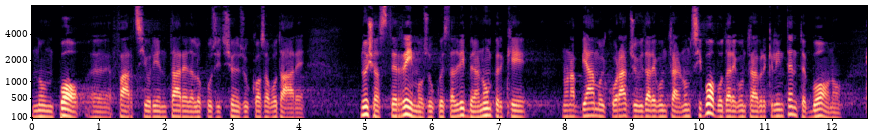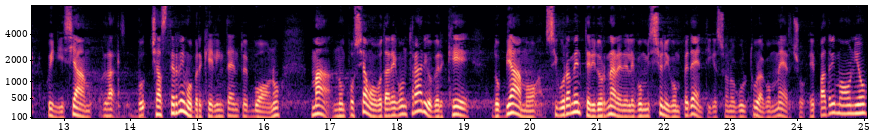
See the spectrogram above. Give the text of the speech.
non può eh, farsi orientare dall'opposizione su cosa votare. Noi ci asterremo su questa delibera non perché non abbiamo il coraggio di votare contrario, non si può votare contrario perché l'intento è buono, quindi siamo, la, ci asterremo perché l'intento è buono, ma non possiamo votare contrario perché dobbiamo sicuramente ritornare nelle commissioni competenti che sono cultura, commercio e patrimonio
